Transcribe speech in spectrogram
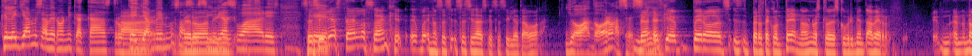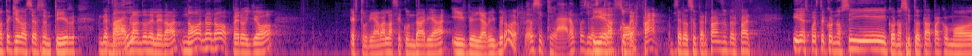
Que le llames a Verónica Castro, que Ah, llamemos a Verónica. Cecilia Suárez. que- Cecilia está en Los Ángeles. Eh, Bueno, Ceci- Cecilia, sabes que Cecilia te adora. Yo adoro a No, Cecilia. es que, pero, pero te conté, ¿no? Nuestro descubrimiento. A ver, no te quiero hacer sentir. Estaba hablando de la edad. No, no, no. Pero yo estudiaba la secundaria y veía Big Brother. Pero sí, claro, pues les y era súper fan, pero súper fan, súper fan. Y después te conocí, conocí tu etapa como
